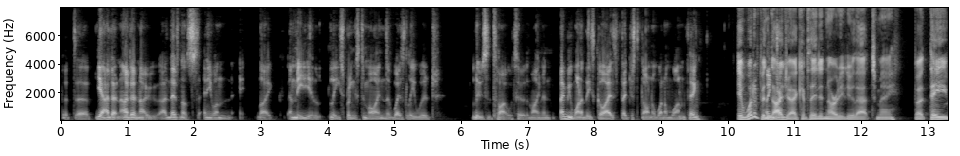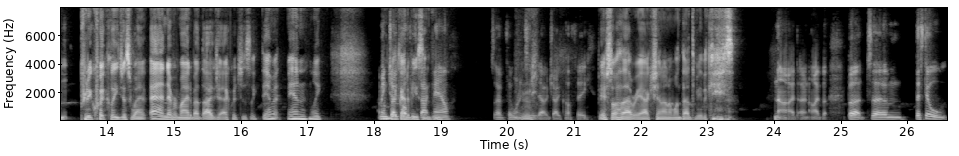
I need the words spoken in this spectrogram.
But uh, yeah, I don't. I don't know. Uh, there's not anyone like immediately springs to mind that Wes Lee would lose the title to at the moment. Maybe one of these guys. if They just gone a one-on-one thing. it would have been I mean, dijak if they didn't already do that to me but they pretty quickly just went eh never mind about dijak which is like damn it man like I mean, Well, Joe gotta be Coffey's back now, So if they wanted to do that with Joe Coffey, Based off of that reaction, I don't want that to be the case. no, I don't either. But um, they're still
